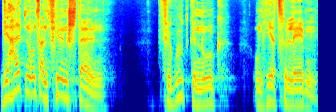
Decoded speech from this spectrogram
Wir halten uns an vielen Stellen für gut genug, um hier zu leben.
